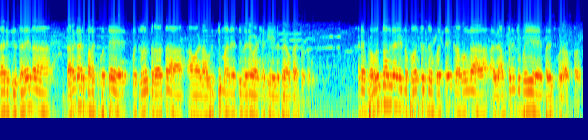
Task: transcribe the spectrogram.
దానికి సరైన ధర కానీ పలకపోతే కొద్ది రోజుల తర్వాత వాళ్ళ వృత్తి మానేసి వేరే వాటికి వెళ్ళిపోయే అవకాశం ఉంటుంది. అంటే ప్రభుత్వాలు కానీ ఇట్లా ప్రోత్సహించకపోతే క్రమంగా అవి అంతరించిపోయే పరిస్థితి కూడా వస్తుంది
